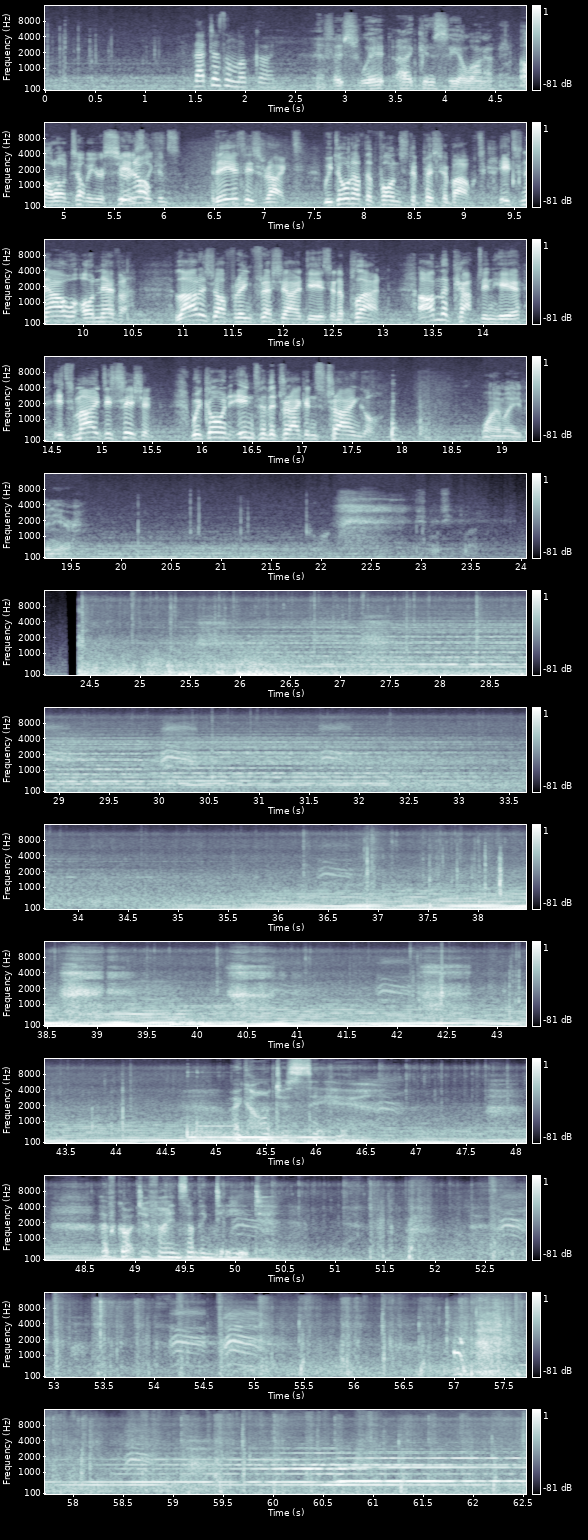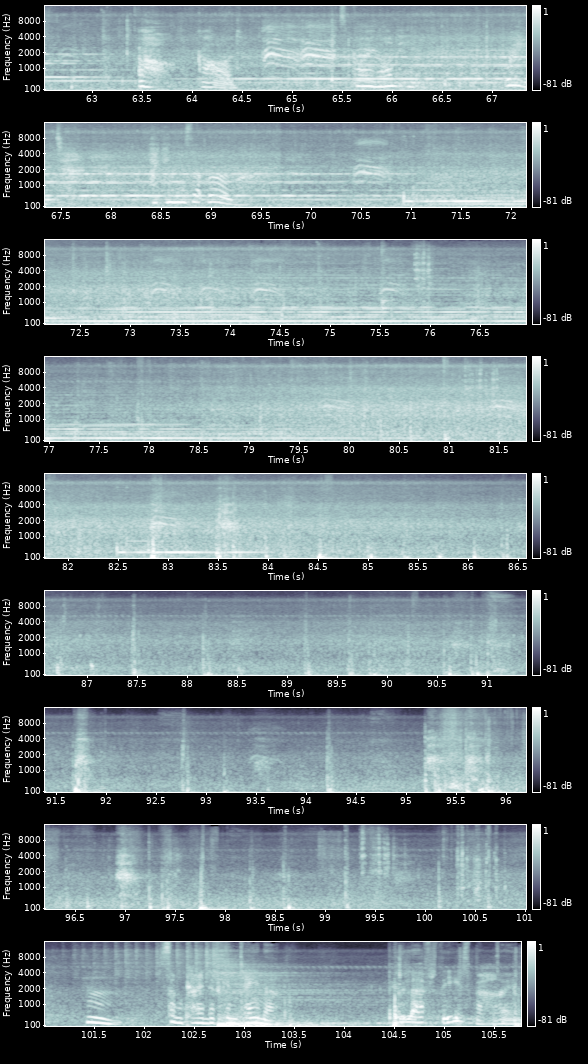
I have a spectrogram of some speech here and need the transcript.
That doesn't look good. If it's wet, I can sail on it. Oh, don't tell me you're seriously Enough. cons- Reyes is right. We don't have the funds to piss about. It's now or never. Lara's offering fresh ideas and a plan. I'm the captain here. It's my decision. We're going into the Dragon's Triangle. Why am I even here? Find something to eat. Hmm. Some kind of container. Who left these behind?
